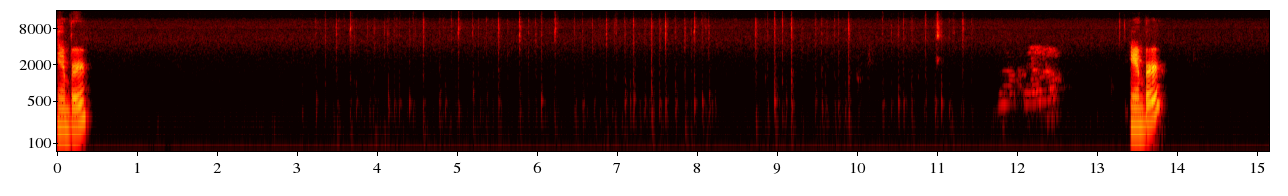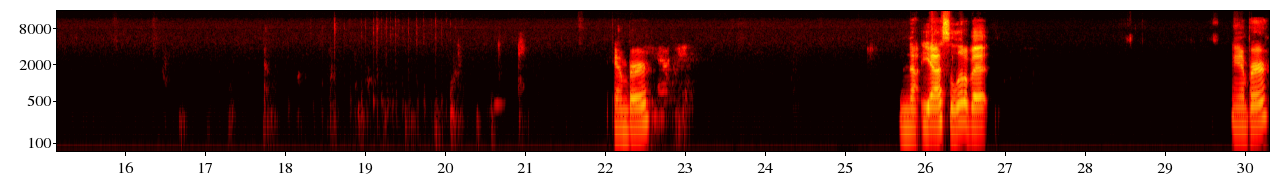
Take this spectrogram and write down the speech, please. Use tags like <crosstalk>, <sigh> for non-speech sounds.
Amber. Amber. Amber. Not yes, a little bit. Amber.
